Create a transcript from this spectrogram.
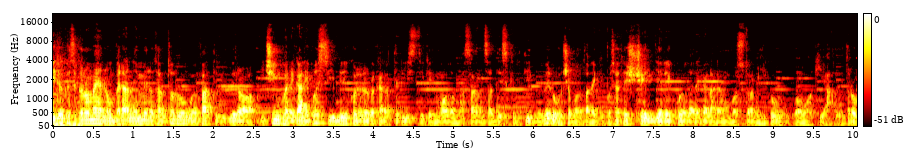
Video che secondo me non verrà nemmeno tanto lungo, infatti vi dirò i 5 regali possibili con le loro caratteristiche in modo abbastanza descrittivo e veloce, in modo tale che possiate scegliere quello da regalare a un vostro amico o a chi altro.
